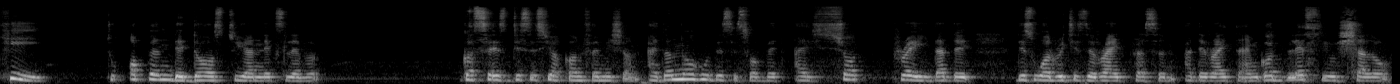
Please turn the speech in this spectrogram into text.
key to open the doors to your next level. God says this is your confirmation. I don't know who this is for, but I sure pray that the, this word reaches the right person at the right time. God bless you. Shalom.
